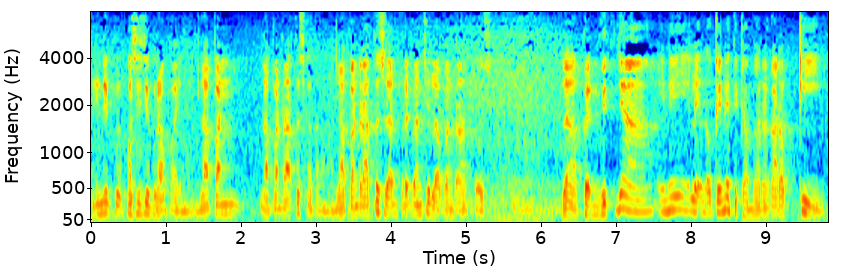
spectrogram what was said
ini posisi berapa ini? 8 800 katakanlah. 800 kan frekuensi 800. Hmm. Lah bandwidthnya ini lek no kene digambarkan karo ki.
